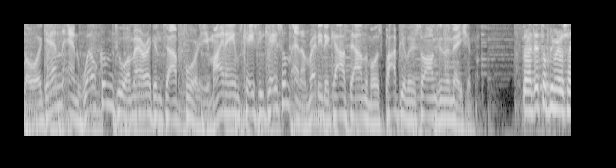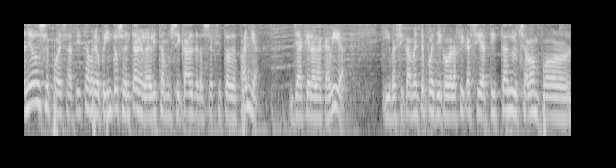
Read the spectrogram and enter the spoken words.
Hello again, and welcome to American Top 40. My name's Casey Kasem, and I'm ready to count down the most popular songs in the nation. Durante estos primeros años, pues artistas variopintos entran en la lista musical de los éxitos de España, ya que era la que había. Y básicamente, pues discográficas y artistas luchaban por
